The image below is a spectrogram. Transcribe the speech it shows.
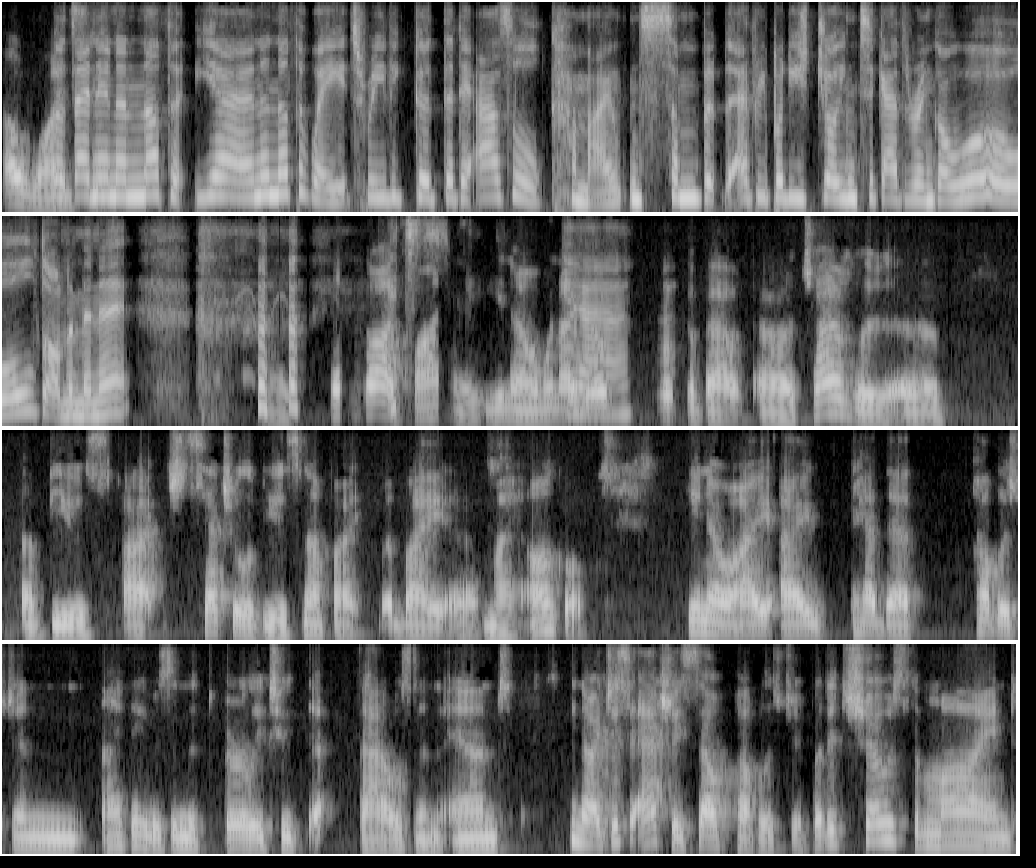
Oh, but then in another yeah in another way it's really good that it has all come out and some everybody's joined together and go whoa hold on a minute Right. Thank God, It's- finally. You know, when I wrote a book about uh, childhood uh, abuse, uh, sexual abuse, not by by uh, my uncle, you know, I, I had that published in, I think it was in the early 2000. And, you know, I just actually self published it, but it shows the mind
